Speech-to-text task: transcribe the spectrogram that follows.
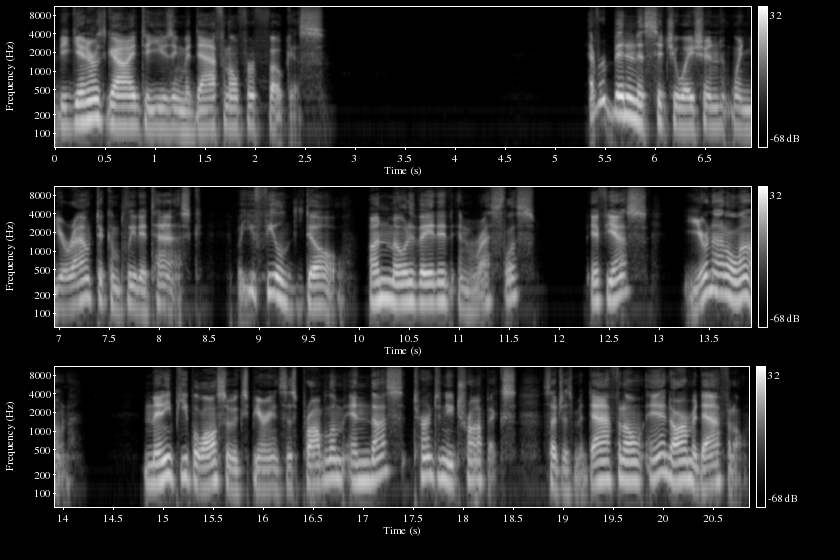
Beginner's Guide to Using Modafinil for Focus. Ever been in a situation when you're out to complete a task, but you feel dull, unmotivated, and restless? If yes, you're not alone. Many people also experience this problem and thus turn to nootropics, such as modafinil and armodafinil,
